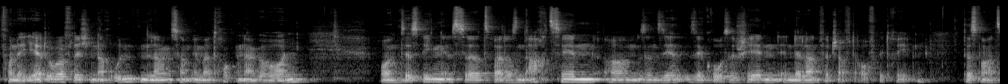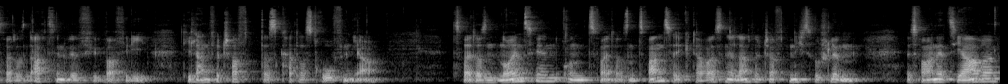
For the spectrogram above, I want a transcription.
von der Erdoberfläche nach unten langsam immer trockener geworden. Und deswegen ist 2018 äh, ähm, sind sehr, sehr große Schäden in der Landwirtschaft aufgetreten. Das war 2018, war für die, die Landwirtschaft das Katastrophenjahr. 2019 und 2020, da war es in der Landwirtschaft nicht so schlimm. Es waren jetzt Jahre,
